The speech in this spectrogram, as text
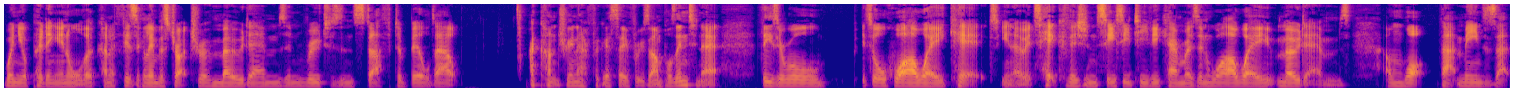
when you're putting in all the kind of physical infrastructure of modems and routers and stuff to build out a country in Africa, say for example's internet, these are all it's all Huawei kit. You know, it's Hikvision CCTV cameras and Huawei modems. And what that means is that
